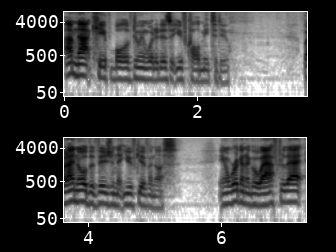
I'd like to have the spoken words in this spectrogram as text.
I'm not capable of doing what it is that you've called me to do. But I know the vision that you've given us. And we're going to go after that.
